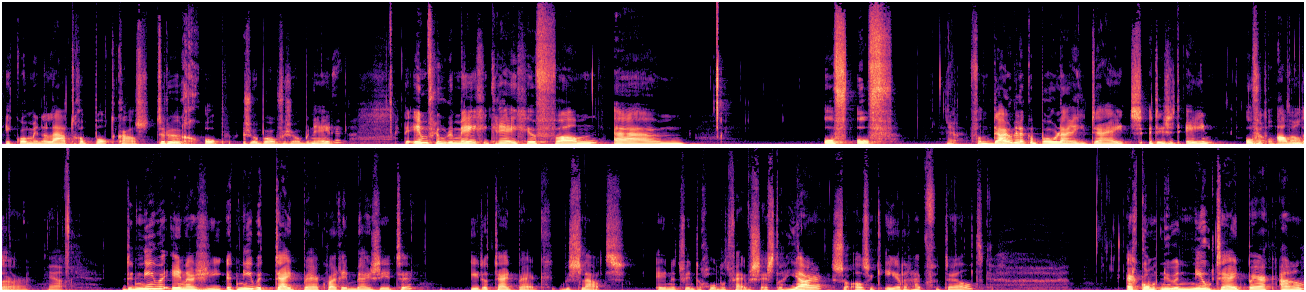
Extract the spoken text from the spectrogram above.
Ik kom in een latere podcast terug op Zo boven, zo beneden. De invloeden meegekregen van ehm, of-of. Ja. Van duidelijke polariteit, het is het een of het Of ander. Ja. De nieuwe energie, het nieuwe tijdperk waarin wij zitten, ieder tijdperk beslaat 2165 jaar, zoals ik eerder heb verteld. Er komt nu een nieuw tijdperk aan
